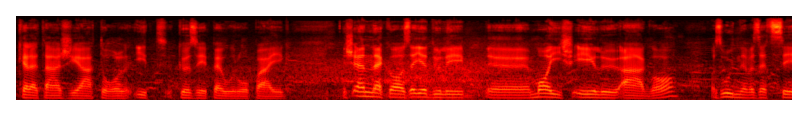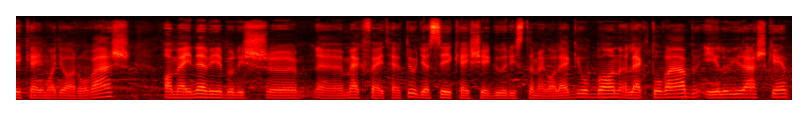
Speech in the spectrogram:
Kelet-Ázsiától itt Közép-Európáig. És ennek az egyedüli ma is élő ága az úgynevezett székely magyar rovás, amely nevéből is megfejthető, ugye a székelység őrizte meg a legjobban, legtovább élőírásként,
